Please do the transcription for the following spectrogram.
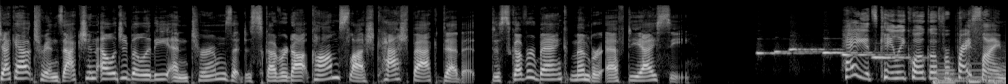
Check out transaction eligibility and terms at discover.com slash cashback debit. Discover Bank member FDIC. Hey, it's Kaley Cuoco for Priceline.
